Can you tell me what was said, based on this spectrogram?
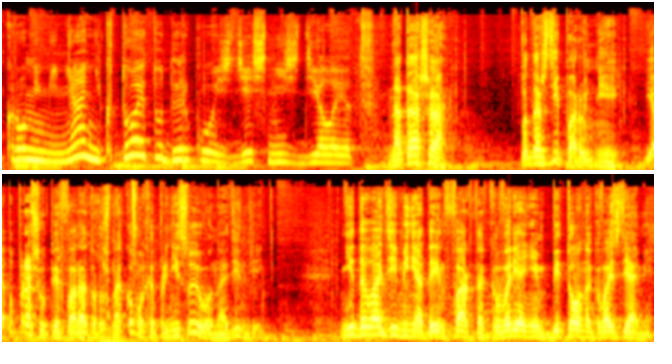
Кроме меня никто эту дырку здесь не сделает. Наташа, подожди пару дней. Я попрошу перфоратор у знакомых и принесу его на один день. Не доводи меня до инфаркта ковырянием бетона гвоздями.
